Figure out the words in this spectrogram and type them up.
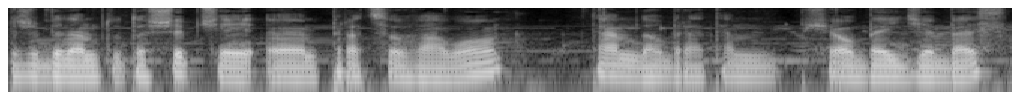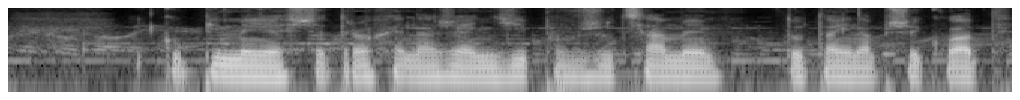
Żeby nam tu to szybciej e, pracowało. Tam, dobra, tam się obejdzie bez. Kupimy jeszcze trochę narzędzi. Powrzucamy tutaj na przykład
